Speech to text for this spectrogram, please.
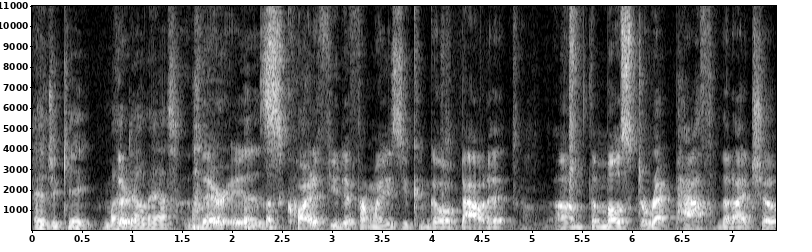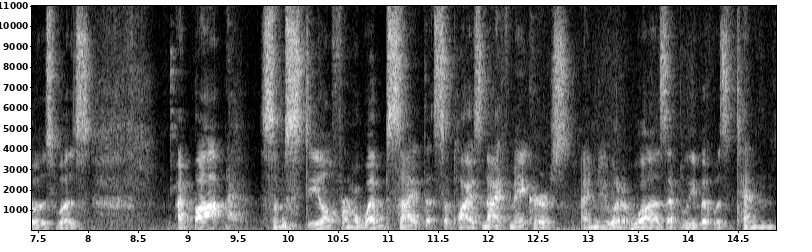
educate my there, dumbass. there is quite a few different ways you can go about it. Um, the most direct path that I chose was I bought some steel from a website that supplies knife makers. I knew what it was. I believe it was ten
